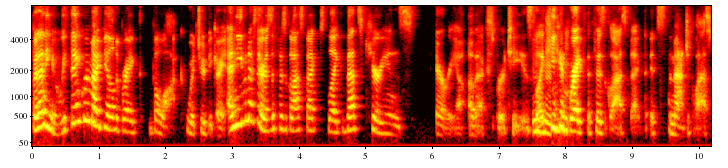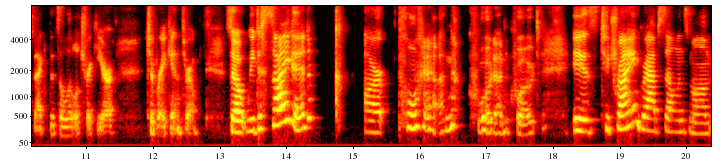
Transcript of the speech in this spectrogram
But anywho, we think we might be able to break the lock, which would be great. And even if there is a physical aspect, like that's Kyrian's area of expertise. Like mm-hmm. he can break the physical aspect. It's the magical aspect that's a little trickier to break in through. So we decided our plan, quote unquote, is to try and grab Selwyn's mom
